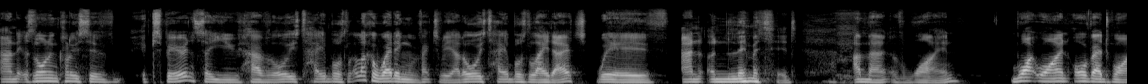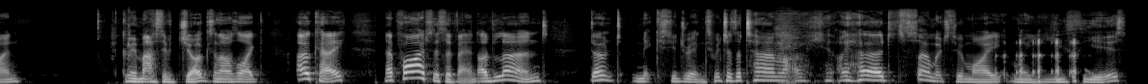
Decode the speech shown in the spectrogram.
and it was an all inclusive experience. So you have all these tables, like a wedding, effectively. You had all these tables laid out with an unlimited amount of wine, white wine or red wine come in massive jugs, and I was like, okay. Now, prior to this event, I'd learned don't mix your drinks, which is a term I I heard so much through my my youth years.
